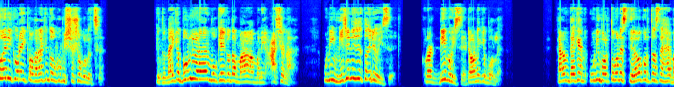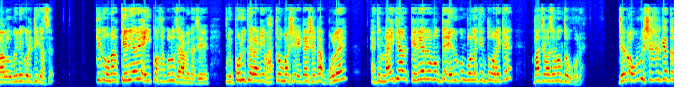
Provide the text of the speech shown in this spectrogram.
তৈরি করে এই কথাটা কিন্তু অপু বিশ্বাসও বলেছে। কিন্তু নায়িকা বুবলি ম্যাডামের মুখে এই কথা মা মানে আসে না। উনি নিজে নিজে তৈরি হয়েছে ওরা ডিম হয়েছে এটা অনেকে বলে। কারণ দেখেন, উনি বর্তমানে সিনেমা করতেছে হ্যাঁ ভালো অভিনয় করে ঠিক আছে। কিন্তু ওনার কেরিয়ারে এই কথাগুলো যাবে না যে উনি পরিপেরা নিয়ে ভাত্রম মাসে এটা সেটা বলে একজন নায়িকার কেরিয়ারের মধ্যে এরকম বললে কিন্তু অনেকে বাজে বাজে মন্তব্য করে। যেটা অপবিশ্বাসের ক্ষেত্রে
